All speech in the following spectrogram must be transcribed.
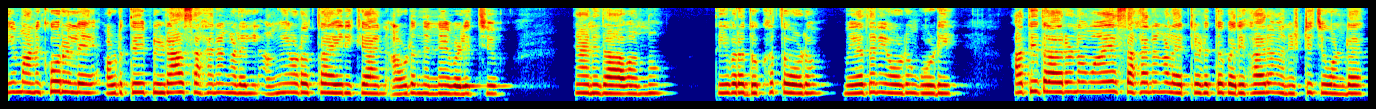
ഈ മണിക്കൂറിലെ അവിടുത്തെ പീഡാസഹനങ്ങളിൽ അങ്ങയോടൊത്തായിരിക്കാൻ അവിടെ നിന്നെ വിളിച്ചു. ഞാനിതാ വന്നു. തീവ്ര ദുഃഖത്തോടും വേദനയോടും കൂടി അതിദാരുണമായ സഹനങ്ങൾ ഏറ്റെടുത്ത് പരിഹാരം അനുഷ്ഠിച്ചുകൊണ്ട്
